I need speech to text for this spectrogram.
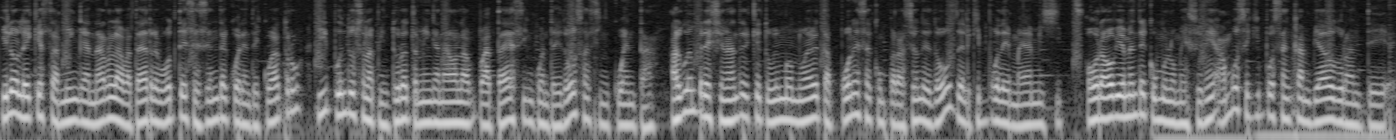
Y los Lakers también ganaron la batalla de rebote 60-44 y puntos en la pintura también ganaron la batalla 52 a 50. Algo impresionante es que tuvimos 9 tapones a comparación de 2 del equipo de Miami Heat. Ahora obviamente como lo mencioné, ambos equipos han cambiado durante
